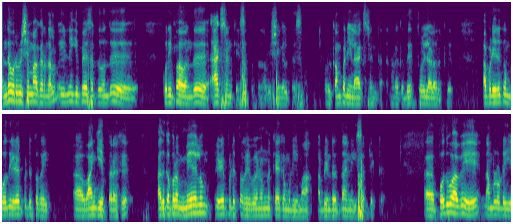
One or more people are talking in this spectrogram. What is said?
எந்த ஒரு விஷயமாக இருந்தாலும் இன்னைக்கு பேசுறது வந்து குறிப்பாக வந்து ஆக்சிடென்ட் கேஸ் பற்றின விஷயங்கள் பேசுவோம். ஒரு கம்பெனியில் ஆக்சிடென்ட் நடக்குது தொழிலாளருக்கு. அப்படி இருக்கும்போது இழப்பீட்டுத் தொகை வாங்கிய பிறகு அதுக்கப்புறம் மேலும் இழப்பீட்டுத் தொகை வேணும்னு கேட்க முடியுமா? அப்படின்றது தான் இன்னைக்கு சப்ஜெக்ட் பொதுவாகவே நம்மளுடைய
